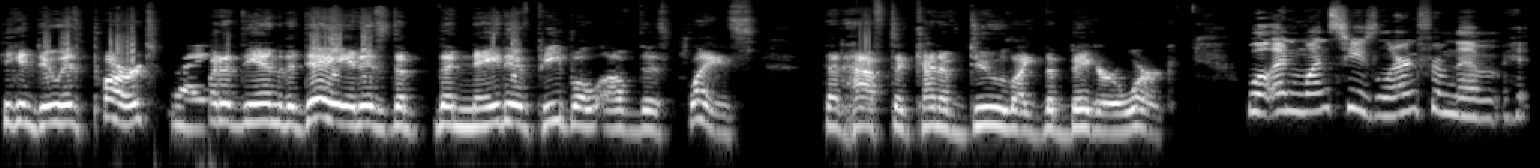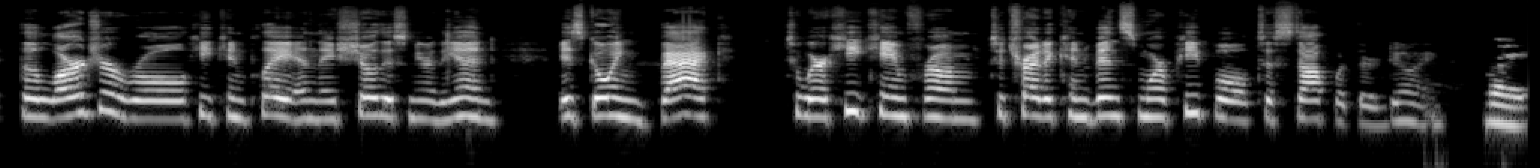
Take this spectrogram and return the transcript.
he can do his part, right. but at the end of the day, it is the the native people of this place that have to kind of do like the bigger work. Well, and once he's learned from them, the larger role he can play, and they show this near the end, is going back to where he came from to try to convince more people to stop what they're doing. Right.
